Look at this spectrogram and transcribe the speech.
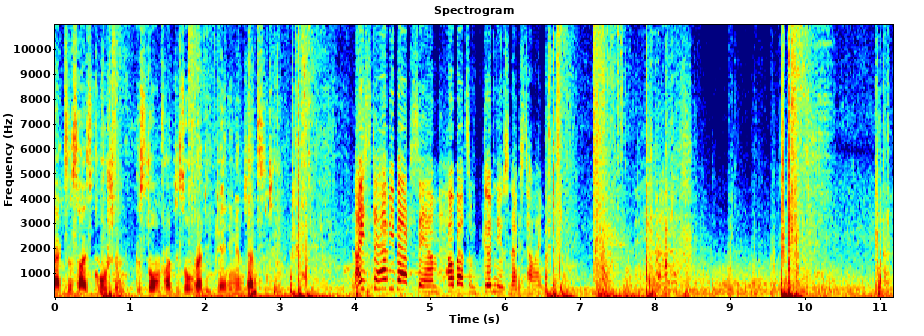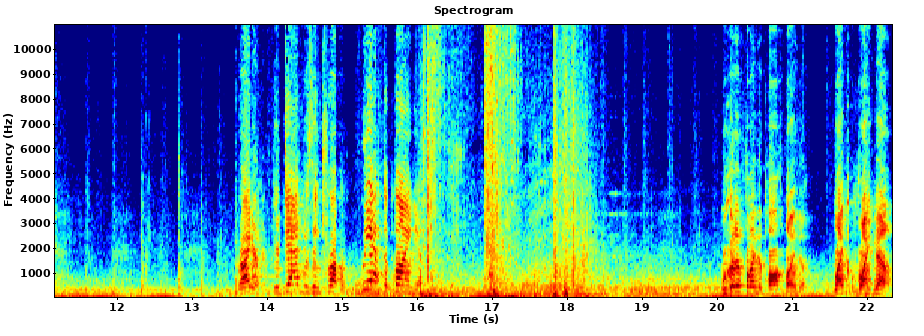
Exercise caution. The storm front is already gaining intensity. Nice to have you back, Sam. How about some good news next time? Ryder, your dad was in trouble. We have to find him. We're gonna find the Pathfinder. Like, right now.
